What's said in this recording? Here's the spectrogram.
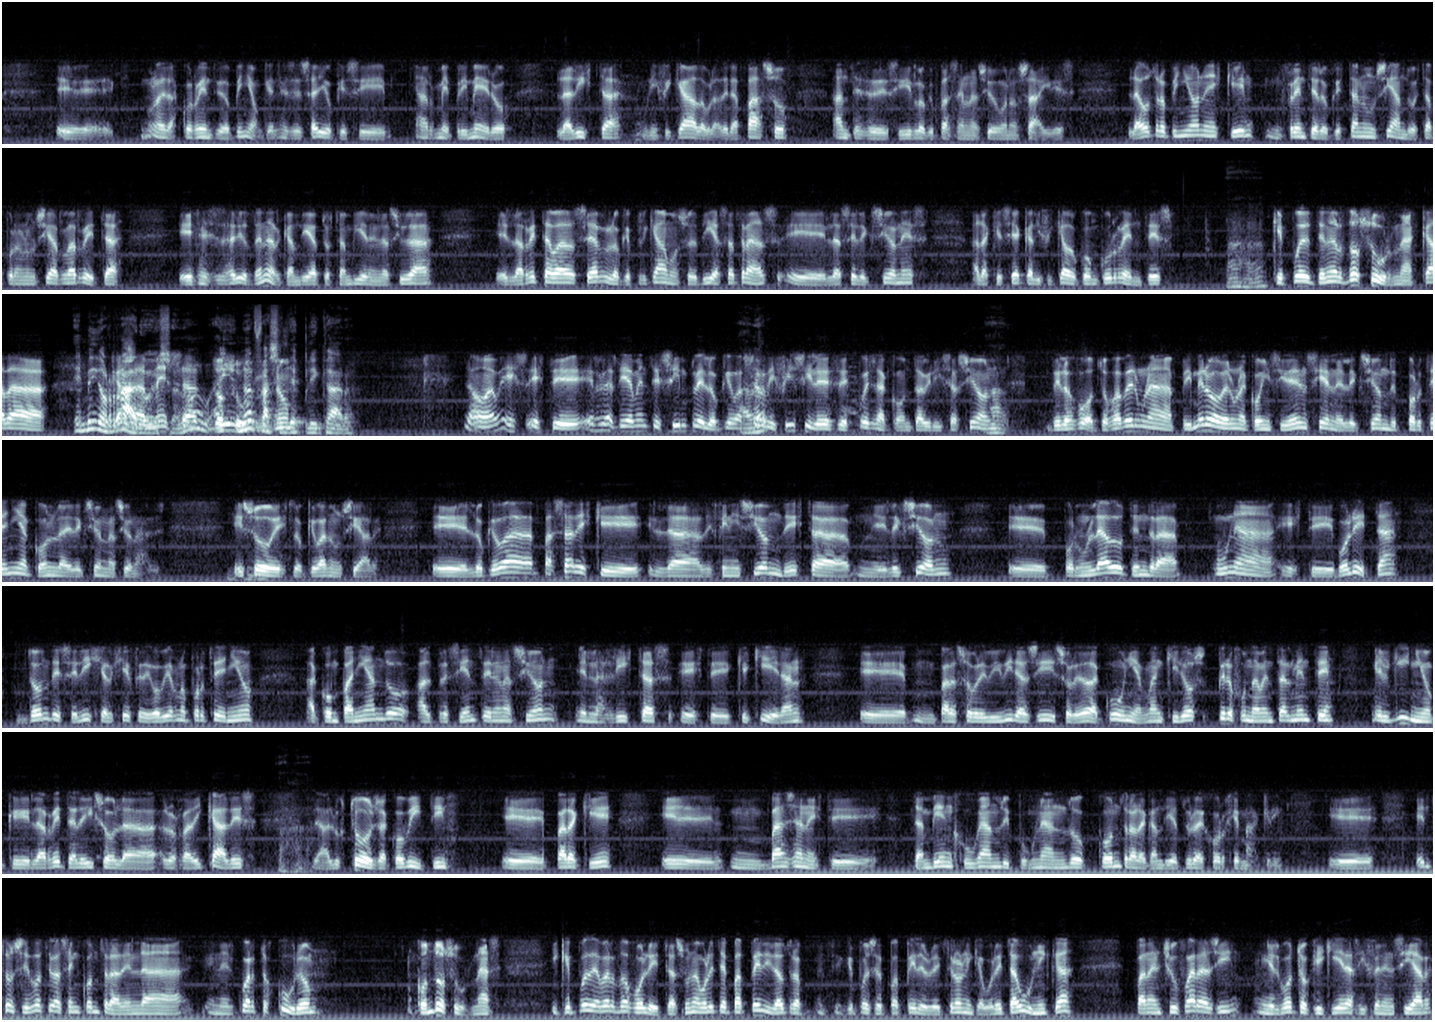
eh, una de las corrientes de opinión, que es necesario que se arme primero la lista unificada o la de la PASO antes de decidir lo que pasa en la Ciudad de Buenos Aires. La otra opinión es que, frente a lo que está anunciando, está por anunciar la reta, es necesario tener candidatos también en la ciudad, eh, la reta va a ser lo que explicábamos días atrás, eh, las elecciones a las que se ha calificado concurrentes, que puede tener dos urnas, cada Es medio raro eso, ¿no? no es fácil de explicar. No, es, este, es relativamente simple, lo que va a, ser difícil es después la contabilización ah. de los votos. Va a haber una, primero va a haber una coincidencia en la elección de porteña con la elección nacional. Eso es lo que va a anunciar. Eh, lo que va a pasar es que la definición de esta mm, elección, eh, por un lado, tendrá una este, boleta donde se elige al jefe de gobierno porteño acompañando al presidente de la nación en las listas este, que quieran eh, para sobrevivir allí Soledad Acuña, Hernán Quirós, pero fundamentalmente el guiño que la reta le hizo a los radicales, a Lustó, Jacobiti, eh, para que eh, vayan este, también jugando y pugnando contra la candidatura de Jorge Macri. Entonces vos te vas a encontrar en, la, en el cuarto oscuro con dos urnas y que puede haber dos boletas, una boleta de papel y la otra que puede ser papel electrónica, boleta única, para enchufar allí el voto que quieras diferenciar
